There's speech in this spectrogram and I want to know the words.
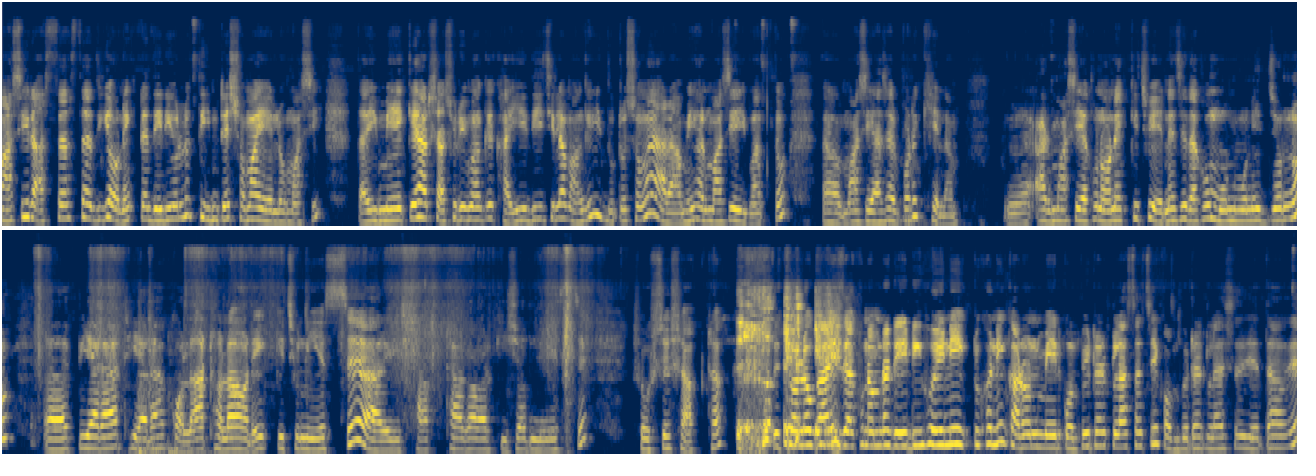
মাসির আস্তে আস্তে আজকে অনেকটা দেরি হলো, তিনটের সময় এলো মাসি। তাই মেয়েকে আর শাশুড়ি মাকে খাইয়ে দিয়েছিলাম আগেই দুটোর সময়, আর আমি আর মাসি এইমাত্র মাসি আসার পরে খেলাম। আর মাসি এখন অনেক কিছু এনেছে দেখো মুনমুনির জন্য। পেয়ারা ঠিয়ারা কলা ঠলা অনেক কিছু নিয়ে এসছে আর এই শাক ঠাক আবার কী সব নিয়ে এসছে সর্ষে শাক ঠাক। তো চলো গাইজ এখন আমরা রেডি হয়ে নিই একটুখানি কারণ মেয়ের কম্পিউটার ক্লাস আছে কম্পিউটার ক্লাসে যেতে হবে।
